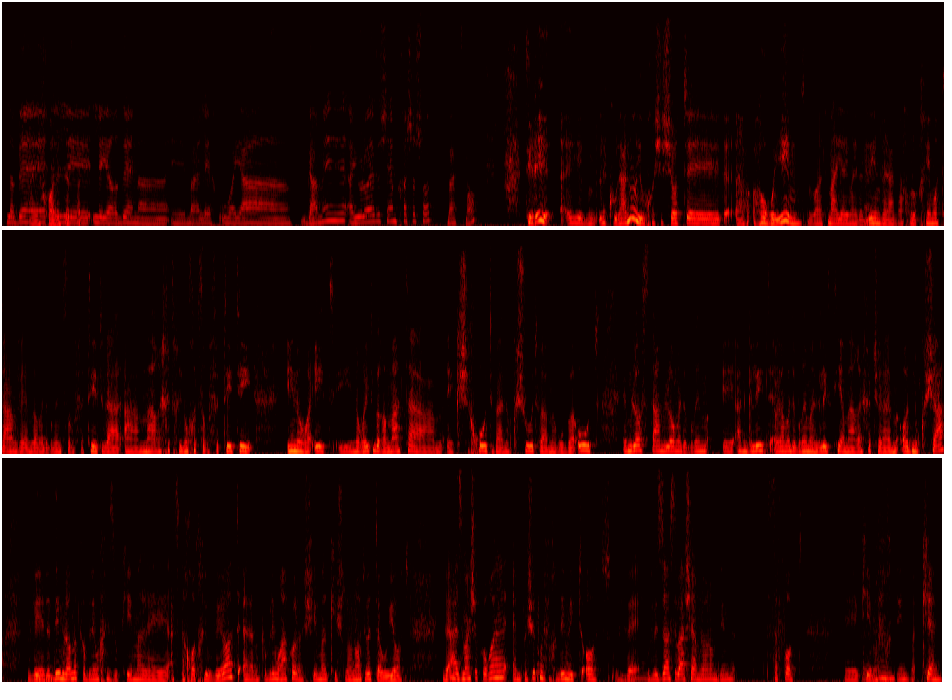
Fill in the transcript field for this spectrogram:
לב... ל... לירדן הבעלך, הוא היה גם, היו לו איזה שהם חששות בעצמו? תראי, לכולנו היו חששות אה, הוריים, זאת אומרת, מה יהיה עם הילדים כן. ולאן אנחנו לוקחים אותם והם לא מדברים צרפתית והמערכת חינוך הצרפתית היא היא נוראית, היא נוראית ברמת הקשיחות והנוקשות והמרובעות. הם לא סתם לא מדברים אה, אנגלית, הם לא מדברים אנגלית כי המערכת שלהם מאוד נוקשה, וילדים. לא מקבלים חיזוקים על אה, הצלחות חיוביות, אלא מקבלים רק עונשים על כישלונות וטעויות. ואז. מה שקורה, הם פשוט מפחדים לטעות, ו- וזו הסיבה שהם לא לומדים שפות. אה, כי הם. מפחדים, כן.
